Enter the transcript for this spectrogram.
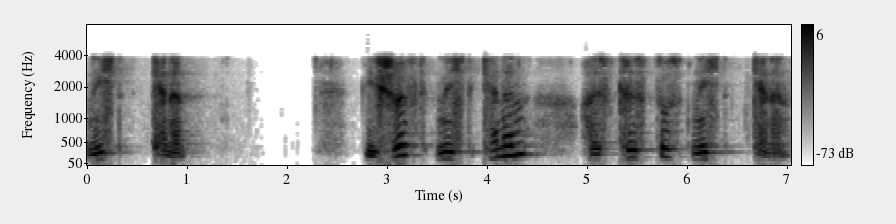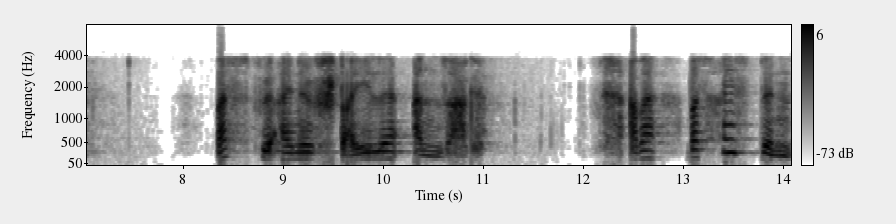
nicht kennen. Die Schrift nicht kennen heißt Christus nicht kennen. Was für eine steile Ansage. Aber was heißt denn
